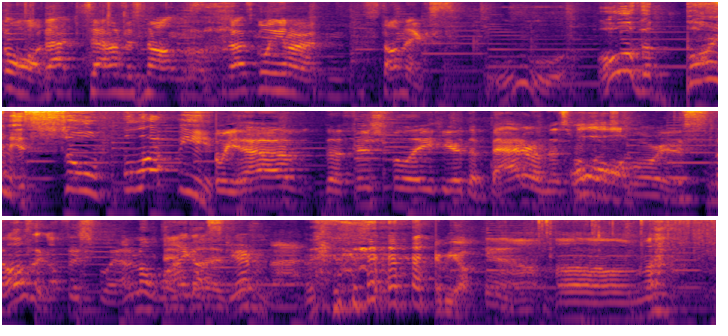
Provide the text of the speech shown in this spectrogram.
Oh, that sound is not. That's going in our stomachs. Ooh. Oh, the bun is so fluffy. We have the fish fillet here. The batter on this one looks Oh, it glorious. smells like a fish fillet. I don't know why I got does. scared from that. Here we go. yeah. Um.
